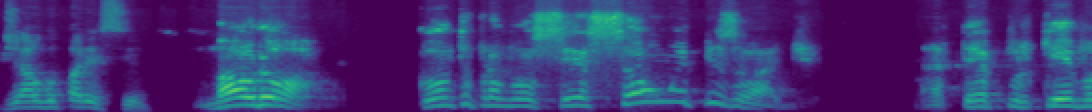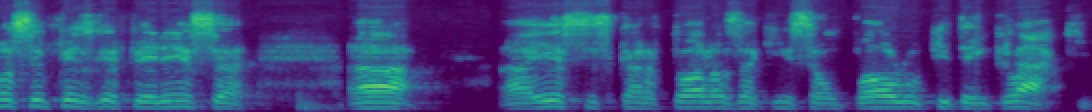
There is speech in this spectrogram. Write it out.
de algo parecido. Mauro, conto para você só um episódio. Até porque você fez referência a, a esses cartolas aqui em São Paulo que tem claque.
